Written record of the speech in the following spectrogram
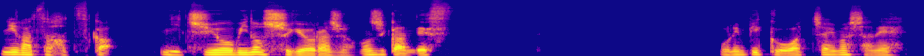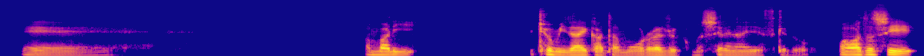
2月20日日曜日の修行ラジオの時間です。オリンピック終わっちゃいましたね。えー、あんまり興味ない方もおられるかもしれないですけど、まあ、私、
